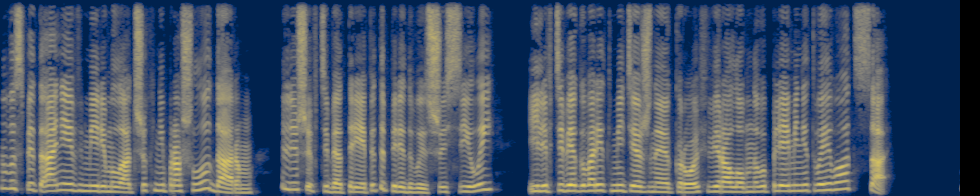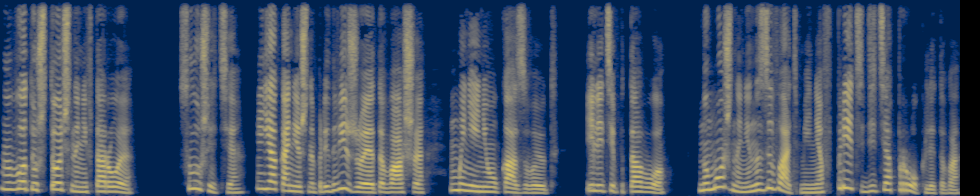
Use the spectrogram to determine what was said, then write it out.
Воспитание в мире младших не прошло даром, лишив тебя трепета перед высшей силой, или в тебе говорит мятежная кровь вероломного племени твоего отца? Вот уж точно не второе. Слушайте, я, конечно, предвижу это ваше «мне не указывают» или типа того, но можно не называть меня впредь дитя проклятого.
